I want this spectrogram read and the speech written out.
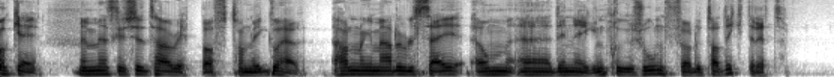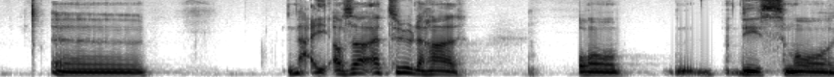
Ok, men vi skal ikke ta rip-off Trond-Viggo her. Har du noe mer du vil si om uh, din egen progresjon før du tar diktet ditt? Uh, nei, altså, jeg tror det her Og de små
